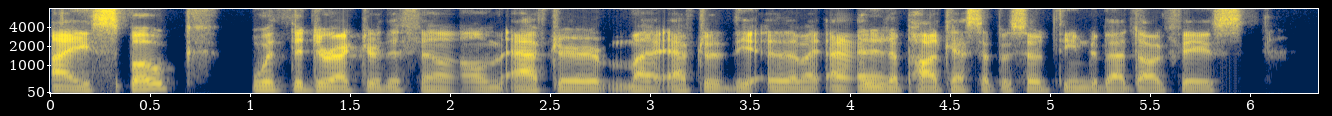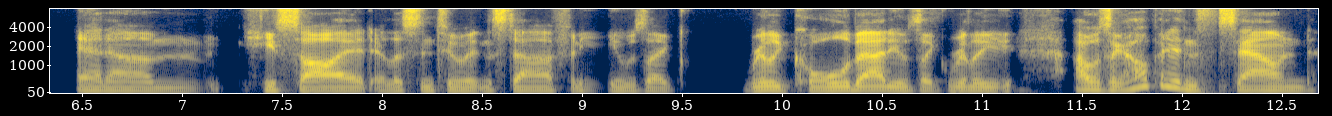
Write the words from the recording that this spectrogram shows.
I spoke with the director of the film after my after the uh, I did a podcast episode themed about Dogface, and um he saw it and listened to it and stuff, and he was like really cool about it. He was like really I was like I hope it didn't sound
